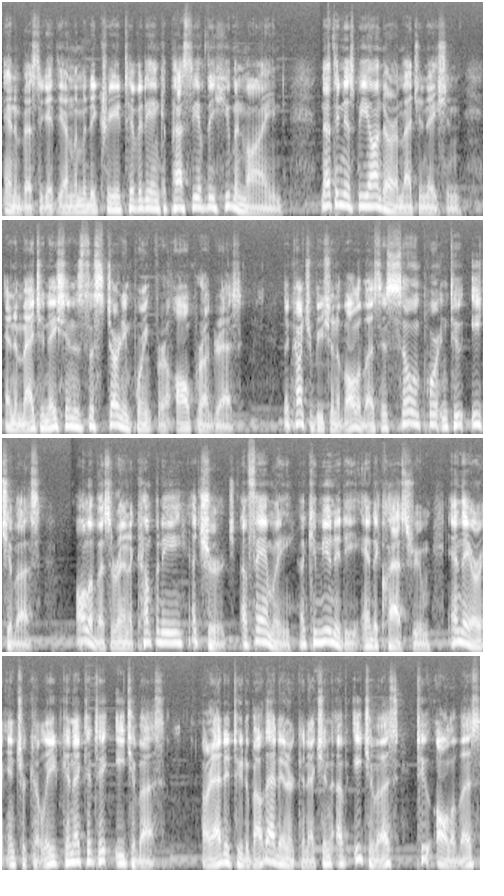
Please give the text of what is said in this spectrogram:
and investigate the unlimited creativity and capacity of the human mind. Nothing is beyond our imagination, and imagination is the starting point for all progress. The contribution of all of us is so important to each of us. All of us are in a company, a church, a family, a community, and a classroom, and they are intricately connected to each of us. Our attitude about that interconnection of each of us to all of us,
